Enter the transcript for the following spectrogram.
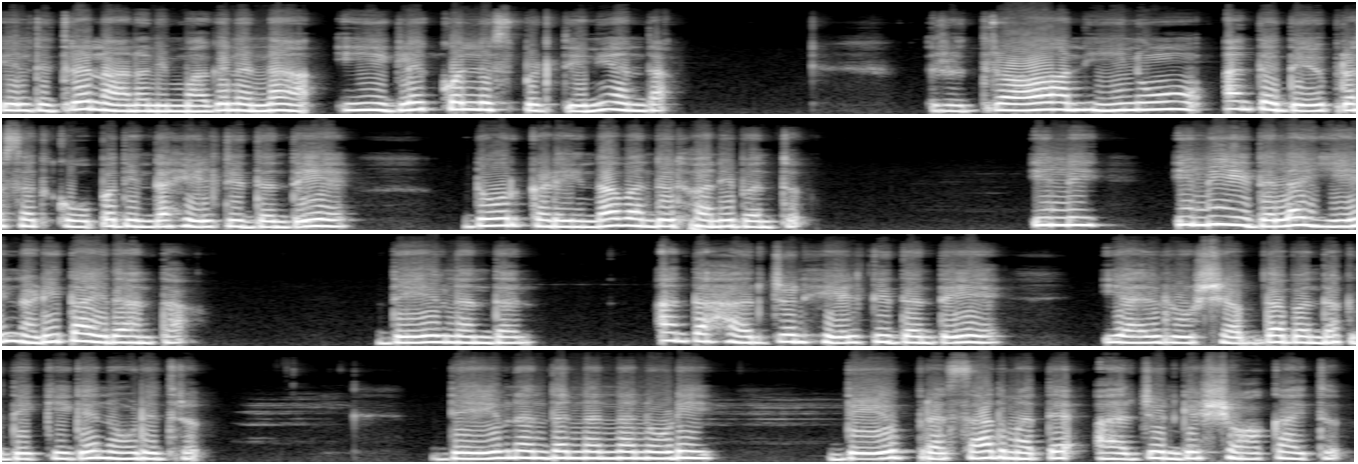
ಇಲ್ದಿದ್ರೆ ನಾನು ನಿಮ್ಮ ಮಗನನ್ನ ಈಗ್ಲೇ ಕೊಲ್ಲಿಸ್ಬಿಡ್ತೀನಿ ಅಂದ. ರುದ್ರ, ನೀನು ಅಂತ ದೇವಪ್ರಸಾದ್ ಕೋಪದಿಂದ ಹೇಳ್ತಿದ್ದಂತೆಯೇ ಡೋರ್ ಕಡೆಯಿಂದ ಒಂದು ಧ್ವನಿ ಬಂತು. ಇಲ್ಲಿ ಇಲ್ಲಿ ಇದೆಲ್ಲ ಏನ್ ನಡೀತಾ ಇದೆ ಅಂತ? ದೇವ್ನಂದನ್ ಅಂತ ಅರ್ಜುನ್ ಹೇಳ್ತಿದ್ದಂತೆಯೇ ಎಲ್ರೂ ಶಬ್ದ ಬಂದ ದಿಕ್ಕಿಗೆ ನೋಡಿದ್ರು. ದೇವ್ನಂದನ್ನನ್ನ ನೋಡಿ ದೇವ್ ಪ್ರಸಾದ್ ಮತ್ತೆ ಅರ್ಜುನ್ಗೆ ಶಾಕ್ ಆಯ್ತು.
